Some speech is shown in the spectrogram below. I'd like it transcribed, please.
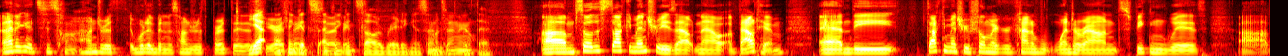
And I think it's his hundredth. It would have been his hundredth birthday this yeah, year. I think it's so I think it's celebrating his 100th birthday. Um, so this documentary is out now about him, and the documentary filmmaker kind of went around speaking with uh,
